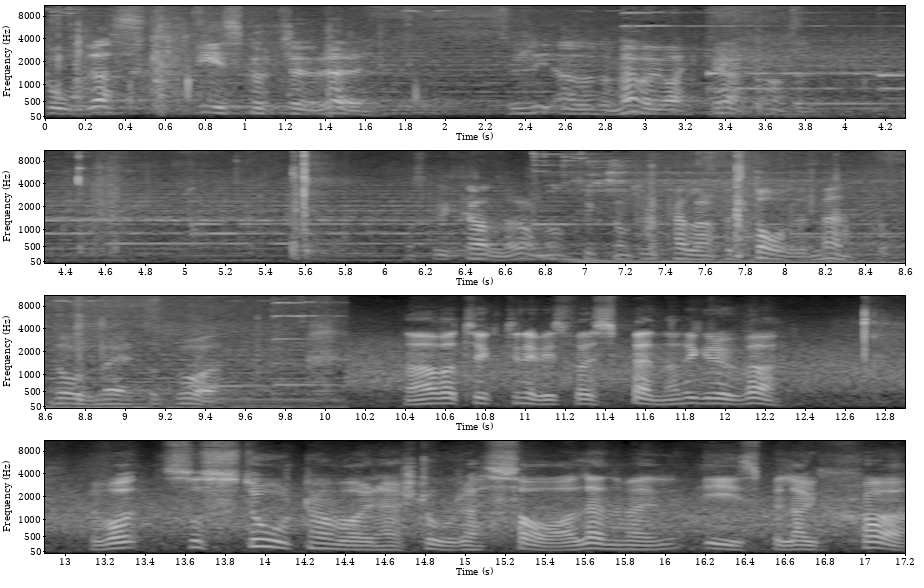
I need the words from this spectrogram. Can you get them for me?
Coola isskulpturer. Alltså, de här var ju vackra på något sätt. Vad ska vi kalla dem? De tyckte de skulle kalla dem för dolmen. Dolme 1 och 2. Ja, vad tyckte ni? Visst var det spännande gruva? Det var så stort när man var i den här stora salen med en isbelagd sjö.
